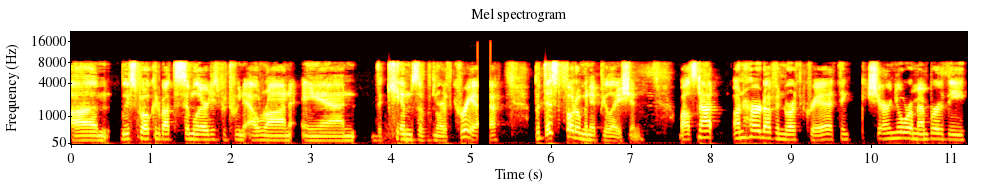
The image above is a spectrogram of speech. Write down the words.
Um, we've spoken about the similarities between L. Ron and the Kims of North Korea, but this photo manipulation, while it's not unheard of in North Korea, I think Sharon, you'll remember the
